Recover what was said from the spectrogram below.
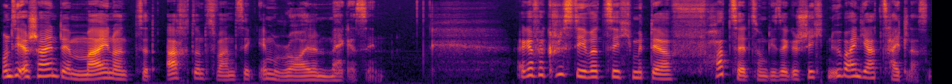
und sie erscheint im Mai 1928 im Royal Magazine. Agatha Christie wird sich mit der Fortsetzung dieser Geschichten über ein Jahr Zeit lassen.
